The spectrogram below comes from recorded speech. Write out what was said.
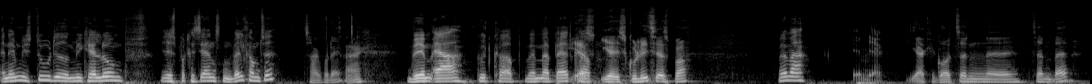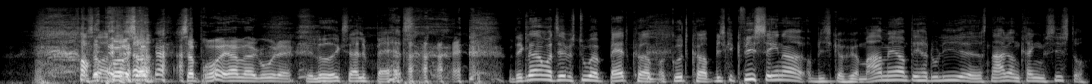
er nemlig studiet Michael Lump, Jesper Christiansen. Velkommen til. Tak for det. Tak. Hvem er good cop? Hvem er bad Jeg, cop? jeg skulle lige til at spørge. Hvem er? Jamen, jeg, jeg kan godt tage den, øh, tage den bad. Så, prøv, så, så prøver jeg at være god i dag. Det lød ikke særlig bad. Men det glæder mig til, hvis du er bad cop og good cop. Vi skal quiz senere, og vi skal høre meget mere om det her, du lige uh, snakkede omkring med sidste år.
